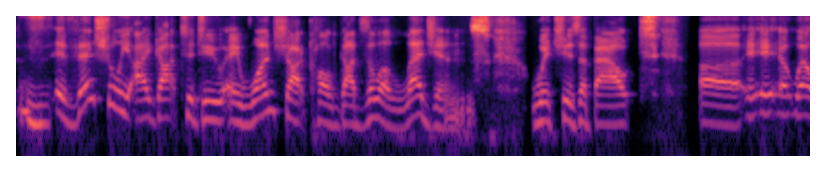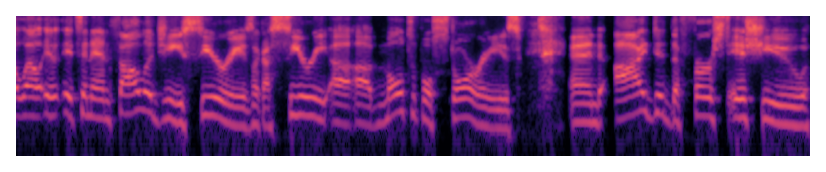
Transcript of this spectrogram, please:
eventually I got to do a one shot called Godzilla Legends, which is about uh, it, well, well, it, it's an anthology series, like a series uh, of multiple stories, and I did the first issue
